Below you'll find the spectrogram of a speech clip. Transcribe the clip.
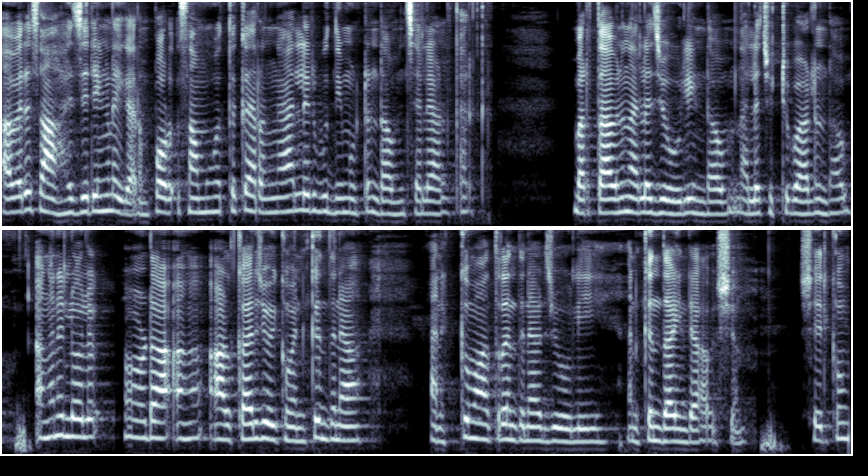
അവരെ സാഹചര്യങ്ങളെ കാരണം പുറ സമൂഹത്തേക്ക് ഇറങ്ങാനുള്ളൊരു ബുദ്ധിമുട്ടുണ്ടാവും ചില ആൾക്കാർക്ക്. ഭർത്താവിന് നല്ല ജോലി ഉണ്ടാവും നല്ല ചുറ്റുപാടുണ്ടാവും അങ്ങനെയുള്ളവരോട് ആൾക്കാർ ചോദിക്കും എനിക്ക് എന്തിനാ? എനിക്ക് മാത്രം എന്തിനാ ഒരു ജോലി? എനിക്ക് എന്താ അതിന്റെ ആവശ്യം? ശരിക്കും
